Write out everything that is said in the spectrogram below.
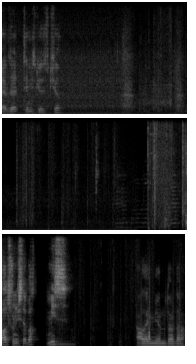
Evler temiz gözüküyor. Al şunu işte bak. Mis. Al M24 al.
